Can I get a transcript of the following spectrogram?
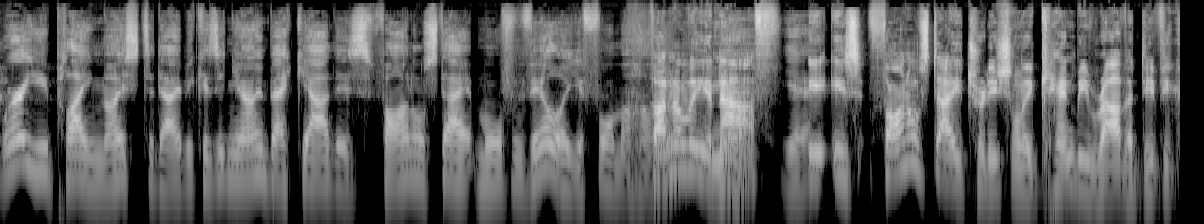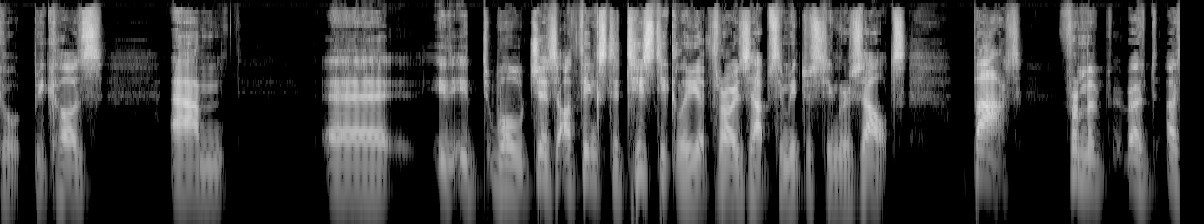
where are you playing most today? Because in your own backyard, there's finals day at Morphettville or your former home. Funnily enough, yeah. i- is finals day traditionally can be rather difficult because, um, uh, it, it well, just I think statistically it throws up some interesting results, but from a, a, a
